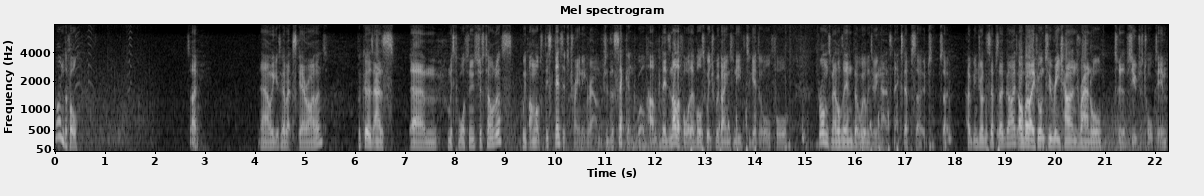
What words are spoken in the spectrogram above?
Wonderful. So, now we get to go back to Scare Island, because as um, Mr. Waternoose just told us, we've unlocked this desert training ground, which is the second world hub. Contains another four levels, which we're going to need to get all four bronze medals in, but we'll be doing that next episode. So, hope you enjoyed this episode, guys. Oh, by the way, if you want to re-challenge Randall to the pursuit, just talk to him.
